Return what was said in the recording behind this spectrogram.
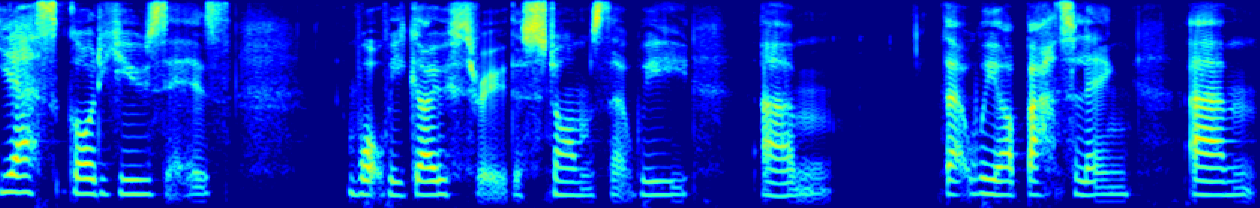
Yes, God uses what we go through, the storms that we um, that we are battling. Um,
